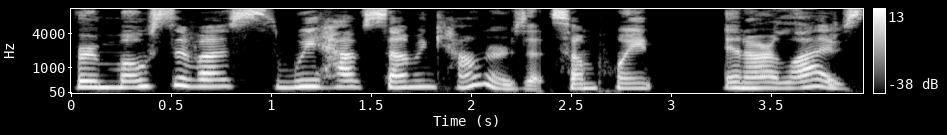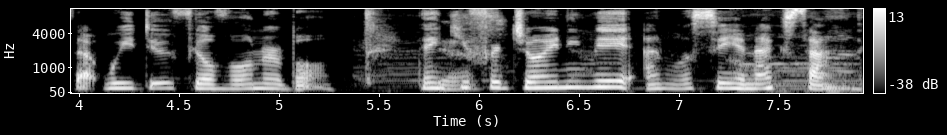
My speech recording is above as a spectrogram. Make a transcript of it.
for most of us, we have some encounters at some point in our lives that we do feel vulnerable. Thank you for joining me, and we'll see you next time.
